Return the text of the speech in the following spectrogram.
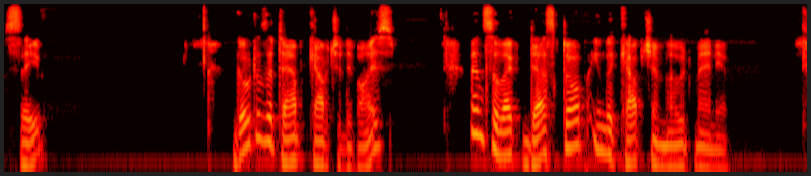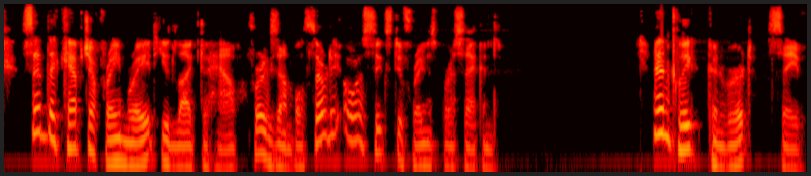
Save, go to the tab Capture Device, and select Desktop in the Capture Mode menu. Set the capture frame rate you'd like to have, for example 30 or 60 frames per second. And click Convert Save.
